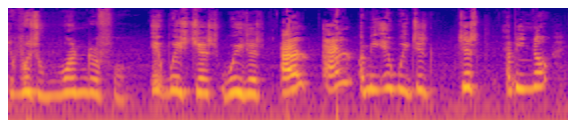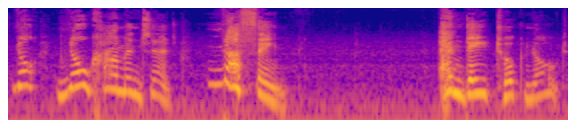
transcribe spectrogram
It was wonderful. It was just, we just, arr, arr. I mean, it, we just, just, I mean, no, no, no common sense. Nothing. And they took note.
